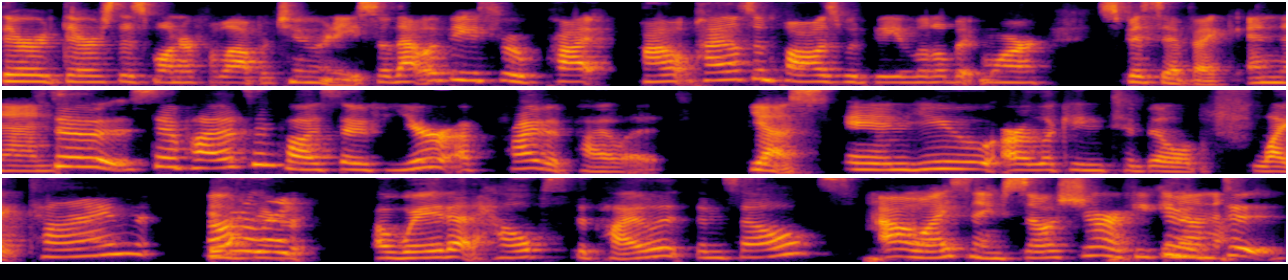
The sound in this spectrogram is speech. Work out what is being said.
there there's this wonderful opportunity. So that would be through pri- pilots and paws would be a little bit more specific, and then so so pilots and paws. So if you're a private pilot, yes, and you are looking to build flight time, totally. a way that helps the pilot themselves? Oh, I think so. Sure, if you can. Do, do,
